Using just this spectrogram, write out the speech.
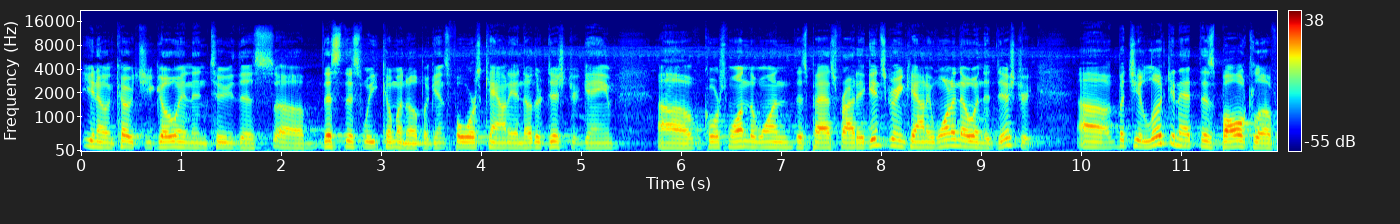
You know, and coach, you go in into this uh, this this week coming up against Forrest County, another district game. Uh, of course, won the one this past Friday against Greene County. Want to know in the district, uh, but you're looking at this ball club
